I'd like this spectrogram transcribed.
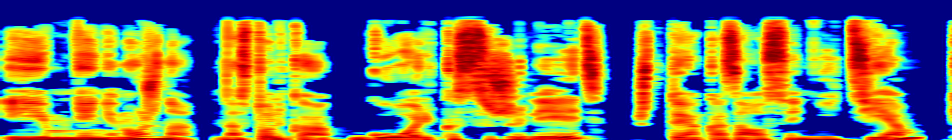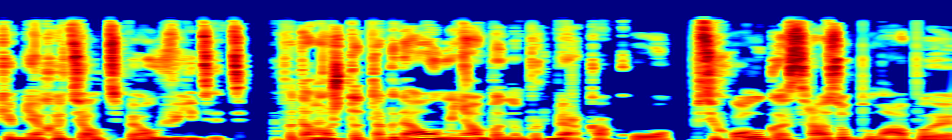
И мне не нужно настолько горько сожалеть, что ты оказался не тем, кем я хотел тебя увидеть. Потому что тогда у меня бы, например, как у психолога, сразу была бы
